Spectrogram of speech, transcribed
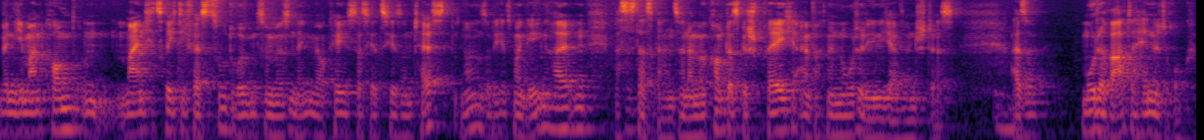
wenn jemand kommt und meint, jetzt richtig fest zudrücken zu müssen, denken wir, okay, ist das jetzt hier so ein Test? Ne? Soll ich jetzt mal gegenhalten? Was ist das Ganze? Und dann bekommt das Gespräch einfach eine Note, die nicht erwünscht ist. Also moderater Händedruck.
